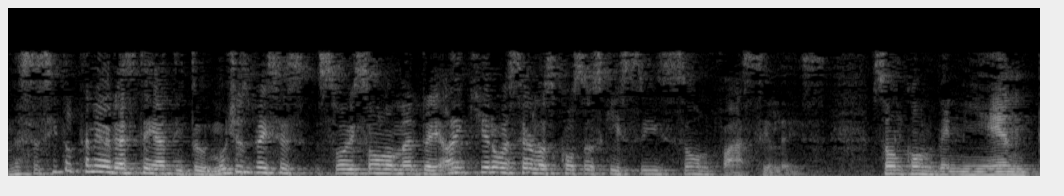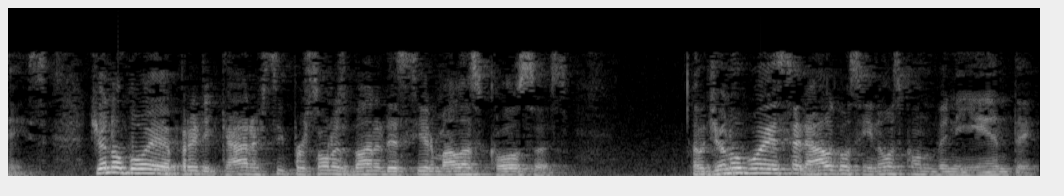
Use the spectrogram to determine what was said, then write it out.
necesito tener esta actitud. Muchas veces soy solamente, ay, quiero hacer las cosas que sí son fáciles, son convenientes. Yo no voy a predicar si personas van a decir malas cosas. O yo no voy a hacer algo si no es conveniente.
